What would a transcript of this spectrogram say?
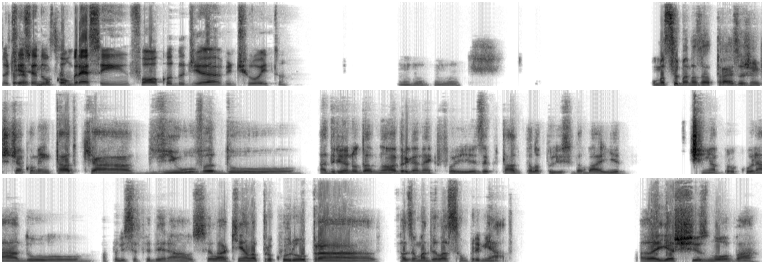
Notícia do. Congresso em Foco do dia 28. uhum, uhum. Umas semanas atrás a gente tinha comentado que a viúva do Adriano da Nóbrega, né, que foi executado pela polícia da Bahia, tinha procurado a Polícia Federal, sei lá quem ela procurou para fazer uma delação premiada. Ela ia x-novar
